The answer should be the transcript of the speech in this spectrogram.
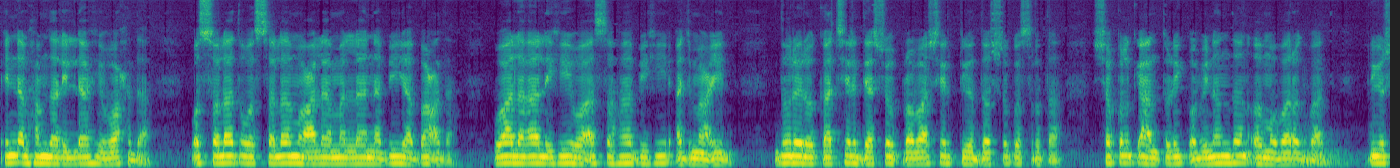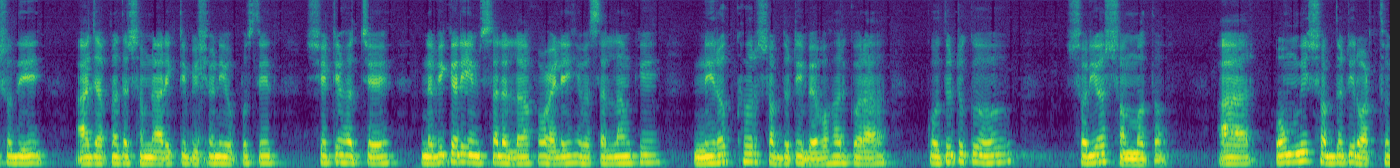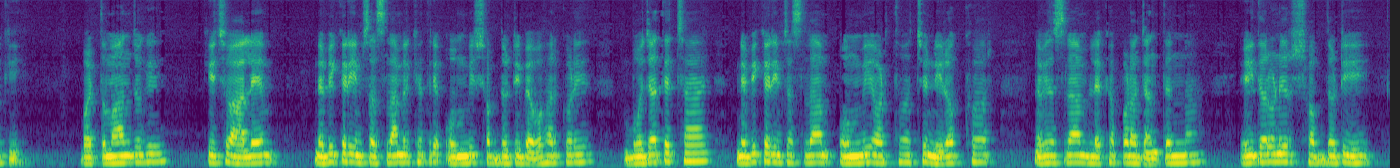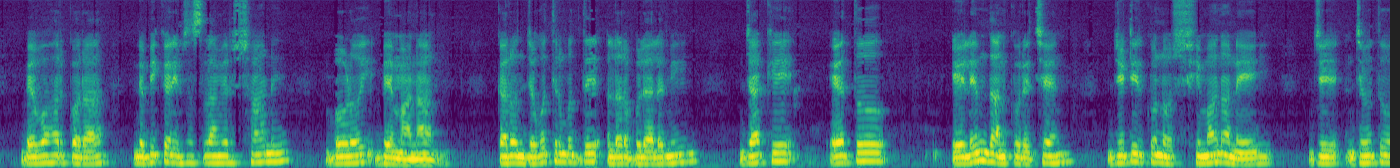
إن الحمد لله وحده والصلاة والسلام على من لا نبي بعده وعلى آله وأصحابه أجمعين দূরের ও কাছের দেশ ও প্রবাসের প্রিয় দর্শক ও শ্রোতা সকলকে আন্তরিক অভিনন্দন ও মোবারকবাদ প্রিয় সুদী আজ আপনাদের সামনে আরেকটি বিষয় নিয়ে উপস্থিত সেটি হচ্ছে নবী করিম সাল্লাহ আলহি ওয়াসাল্লামকে নিরক্ষর শব্দটি ব্যবহার করা কতটুকু সম্মত? আর অম্মি শব্দটির অর্থ কি? বর্তমান যুগে কিছু আলেম নবী করিম সাল্লামের ক্ষেত্রে অম্মি শব্দটি ব্যবহার করে বোঝাতে চায়। নবী করিম সাল্লাম অম্মি অর্থ হচ্ছে নিরক্ষর। নবী সাল্লাম লেখাপড়া জানতেন না। এই ধরনের শব্দটি ব্যবহার করা নবী করিম সাল্লামের শানে বড়ই বেমানান। কারণ জগতের মধ্যে আল্লাহ রাবুল আলমিন যাকে এত এলেম দান করেছেন, যেটির কোনো সীমানা নেই, যে যেহেতু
